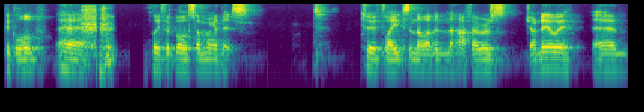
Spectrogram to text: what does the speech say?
the globe. Uh, play football somewhere that's two flights and 11 and a half hours journey away. Um,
